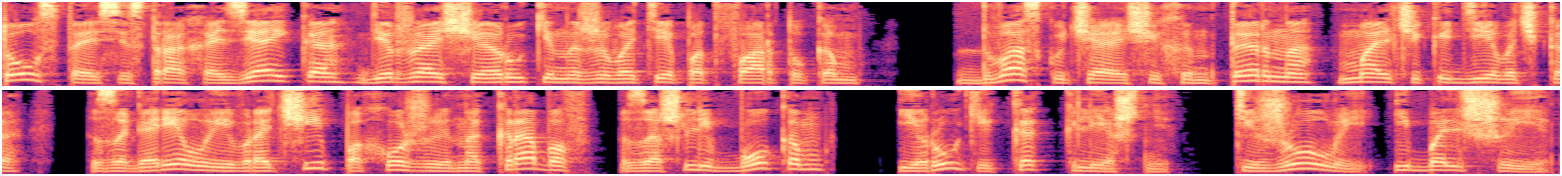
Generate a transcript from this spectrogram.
толстая сестра-хозяйка, держащая руки на животе под фартуком, два скучающих интерна, мальчик и девочка, загорелые врачи, похожие на крабов, зашли боком и руки как клешни, тяжелые и большие.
